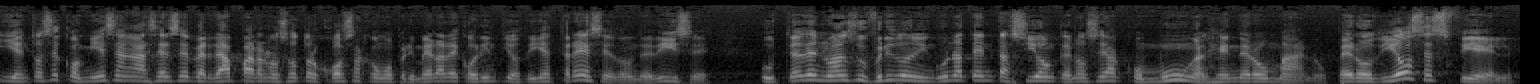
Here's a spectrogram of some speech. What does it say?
y entonces comienzan a hacerse verdad para nosotros cosas como Primera de Corintios 10, 13, donde dice, ustedes no han sufrido ninguna tentación que no sea común al género humano, pero Dios es fiel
